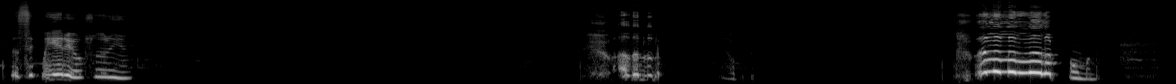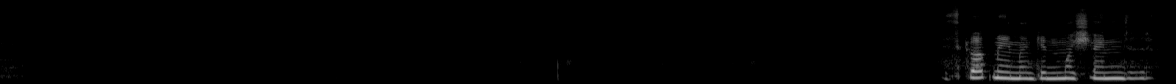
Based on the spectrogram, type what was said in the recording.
Şurada sıkma yeri yok sorun yok. Yaptım. Olmadı. Risk atmayın ben kendimi aşağı inince direkt.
